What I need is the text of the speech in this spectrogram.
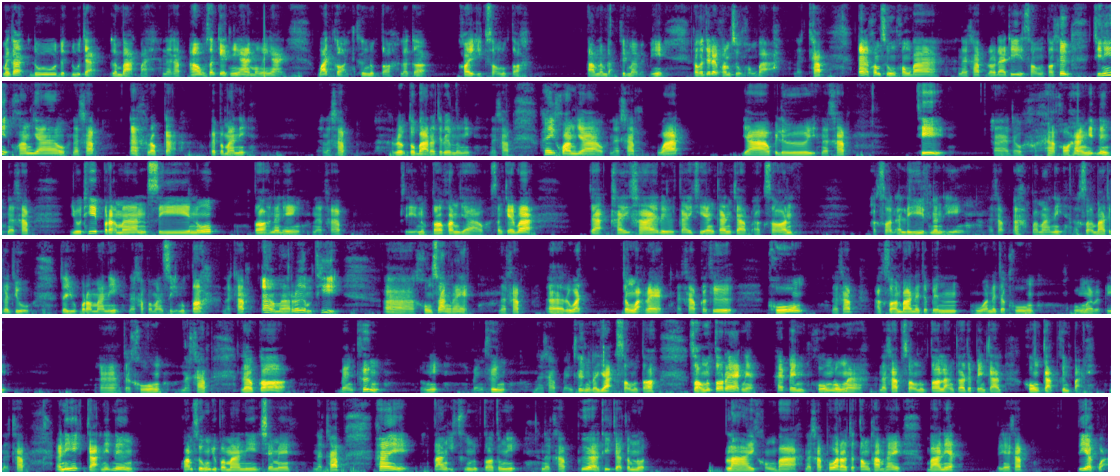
มันก็ดูดูจะลำบากไปนะครับ เอาสังเกตง่ายๆ มองง่ายๆ วัดก่อนครึ่งนุกโต๊ะแล้วก็ค่อยอีก 2 ลูกโต๊ะ ตามลำดับขึ้นมาแบบนี้ เราก็จะได้ความสูงของบาร์นะครับอ่าความสูงของบาร์นะครับเราได้ที่ 2ต๊ะครึ่ง ทีนี้ความยาวนะครับอะเรากะไว้ประมาณนี้นะครับเริ่มตัวบาร์เราจะเริ่มตรงนี้นะครับ ให้ความยาวนะครับ วัดยาวไปเลยนะครับ ที่อ่าเดี๋ยวหาขอห่างนิดนึงนะครับ อยู่ที่ประมาณ 4 นุกต้อนั่นเองนะครับ 4 นุกต้อความยาว สังเกตว่า จะคล้ายๆหรือใกล้เคียงกันกับอักษรอักษรอลีฟนั่นเองนะครับอะประมาณนี้อักษรบาร์จะอยู่จะอยู่ประมาณนี้นะครับประมาณ 4 นุกต้อนะครับอ้าวมาเริ่มที่โครงสร้างแรกนะครับหรือว่าจังหวะแรกนะครับก็คือโค้งนะครับอักษรบาเนี่ยจะเป็นหัวเนี่ยจะโค้งโค้งมาแบบนี้อ่าจะโค้งนะครับ แล้วก็แบ่งครึ่งตรงนี้แบ่งครึ่ง นะครับแบ่งครึ่งระยะ 2 ลูกต้อ2ลูกต้อแรกเนี่ยให้เป็นโค้งลงมานะครับ2ลูกต้อหลังก็จะเป็นการโค้งกลับขึ้นไปนะครับ อันนี้กะนิดนึงความสูงอยู่ประมาณนี้ใช่ไหมนะครับ ให้ตั้งอีกครึ่งลูกต้อตรงนี้นะครับ เพื่อที่จะกำหนดปลายของบาร์นะครับ เพราะว่าเราจะต้องทำให้บาร์เนี่ยเป็นไงครับเตี้ยกว่า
